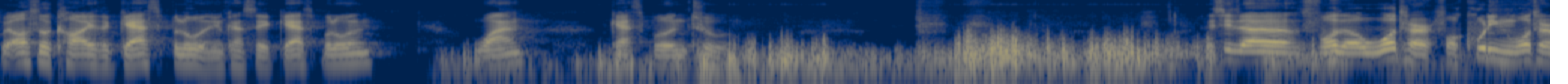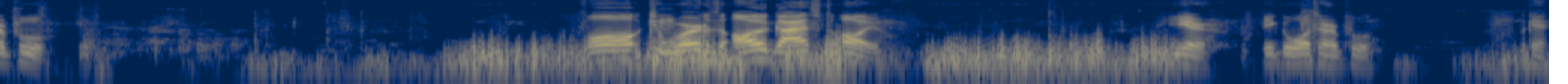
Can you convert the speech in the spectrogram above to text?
we also call it gas balloon. You can see gas balloon one, gas balloon two. This is uh, for the water, for cooling water pool. For convert the oil gas to oil here big water pool. Okay.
